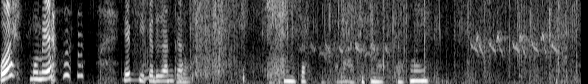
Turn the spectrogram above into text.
โอ้ยโมเมนเฮ็ดขี่กระเดือนจ้ะนี่จ้ะลายจุดหนักดอกไม้ ด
